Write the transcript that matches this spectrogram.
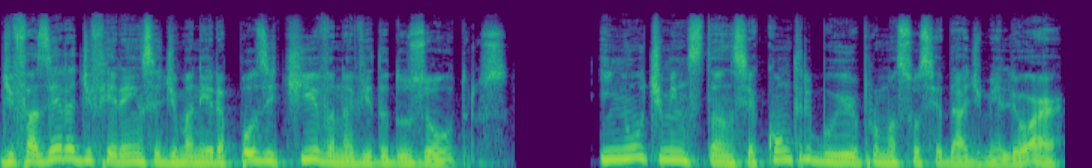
de fazer a diferença de maneira positiva na vida dos outros, e, em última instância, contribuir para uma sociedade melhor,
